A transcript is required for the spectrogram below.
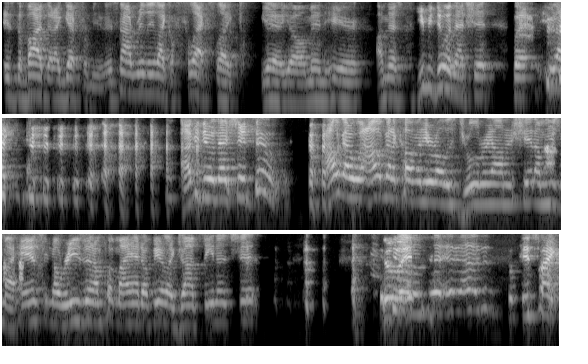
Is the vibe that I get from you. It's not really like a flex, like, Yeah, yo, I'm in here. I'm this. You be doing that shit, but like, I be doing that shit too. I don't gotta I don't gotta come in here all this jewelry on and shit. I'm using my hands for no reason. I'm putting my hand up here like John Cena and shit. you know what I'm saying? It's like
